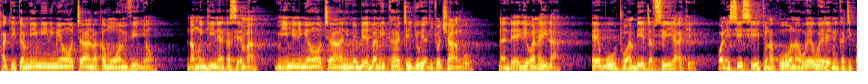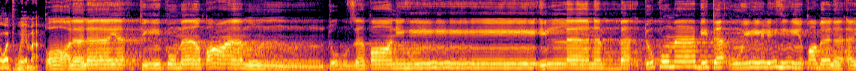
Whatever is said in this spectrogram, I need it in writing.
"Hakika mimi nimeota na kamua mvinyo." Na mwingine akasema, mimi nimeota nimebeba mikate juu ya kichwa changu na ndege wanaila. Hebu tuambie tafsiri yake. Kwani sisi tunakuona wewe ni katika watu wema. Qala la yatikuma ta'amun turzaqanihi illa nabbatukuma bitawilihi qabla an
